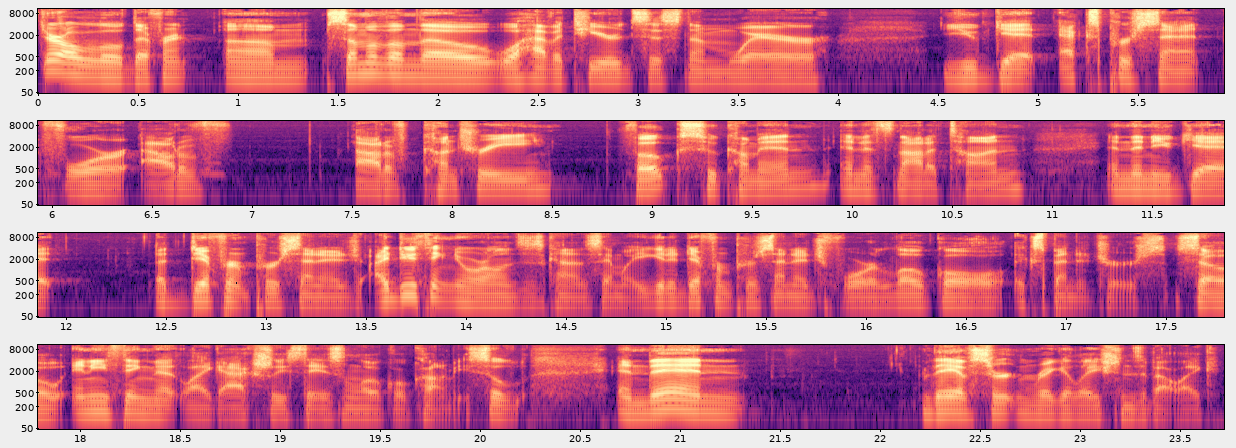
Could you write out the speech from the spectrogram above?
They're all a little different. Um, some of them, though, will have a tiered system where you get X percent for out of out of country folks who come in, and it's not a ton, and then you get a different percentage. I do think New Orleans is kind of the same way. You get a different percentage for local expenditures. So anything that like actually stays in local economy. So, and then they have certain regulations about like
